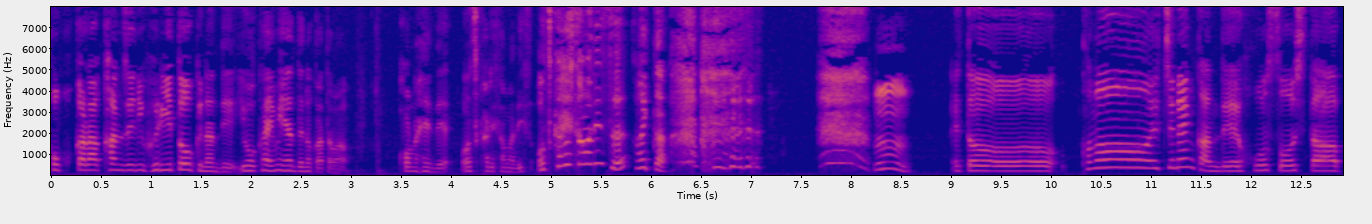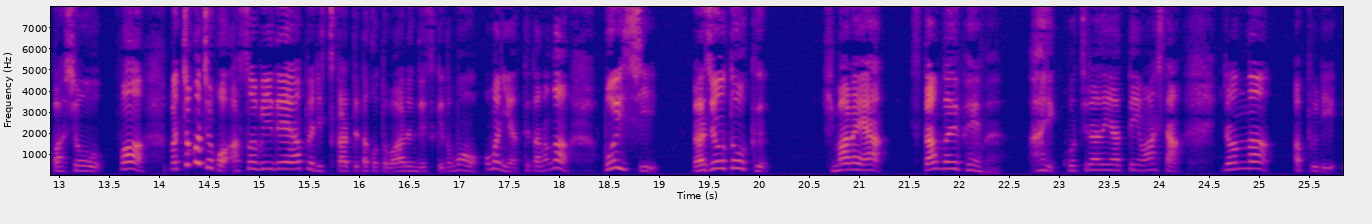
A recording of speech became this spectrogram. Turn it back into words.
ここから完全にフリートークなんで、妖怪目当ての方は、この辺でお疲れ様です。お疲れ様です？はいか。うん。えっと、この1年間で放送した場所は、まあ、ちょこちょこ遊びでアプリ使ってたことはあるんですけども、主にやってたのが、ボイシー、ラジオトーク、ヒマラヤ、スタンド FM。はい、こちらでやっていました。いろんなアプリ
